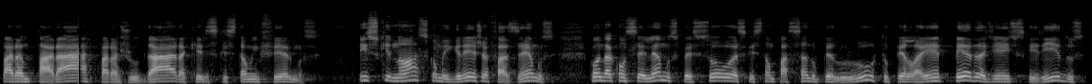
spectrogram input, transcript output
para amparar, para ajudar aqueles que estão enfermos. Isso que nós, como igreja, fazemos quando aconselhamos pessoas que estão passando pelo luto, pela perda de entes queridos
